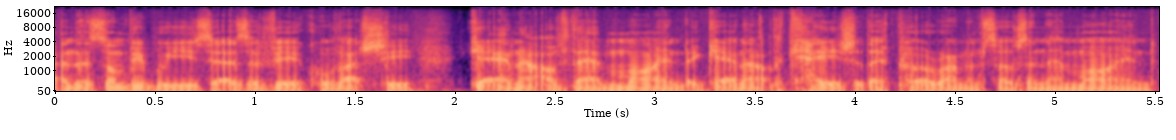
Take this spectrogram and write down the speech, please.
And then some people use it as a vehicle of actually getting out of their mind, getting out of the cage that they've put around themselves in their mind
